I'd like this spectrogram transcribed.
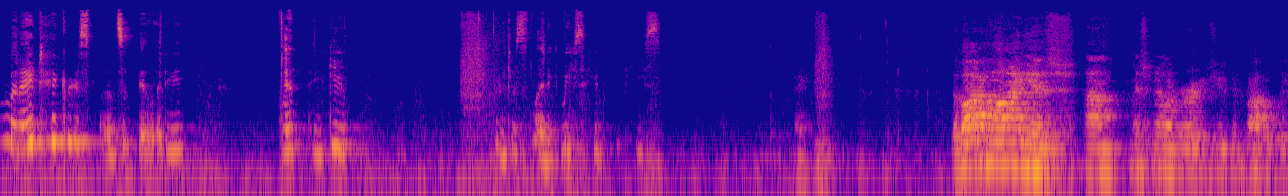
But I take responsibility. And thank you for just letting me say my piece. Thank you. The bottom line is, um, Ms. Millerberg, as you can probably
